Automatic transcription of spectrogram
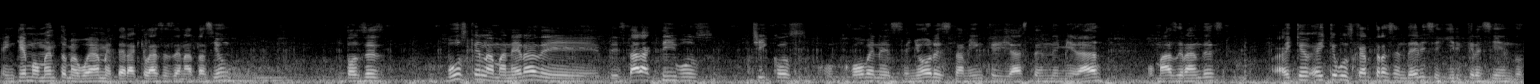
en qué momento me voy a meter a clases de natación. Entonces, busquen la manera de, estar activos, chicos jóvenes, señores también que ya estén de mi edad o más grandes. Hay que, hay que buscar trascender y seguir creciendo.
